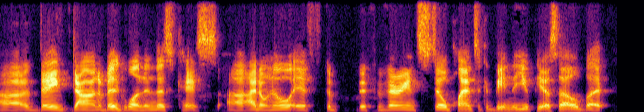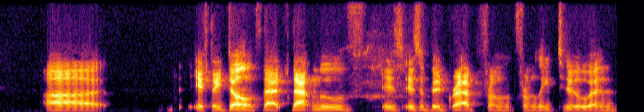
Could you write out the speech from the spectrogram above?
uh, they've done a big one in this case. Uh, I don't know if the if Bavarians still plan to compete in the UPSL, but uh, if they don't, that that move is is a big grab from from League Two, and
